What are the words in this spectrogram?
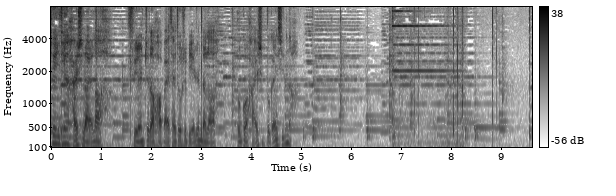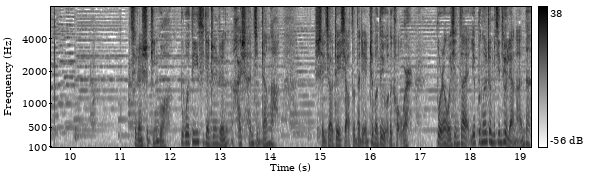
这一天还是来了，虽然知道好白菜都是别人的了，不过还是不甘心呐。虽然视频过，不过第一次见真人还是很紧张啊。谁叫这小子的脸这么对我的口味不然我现在也不能这么进退两难的。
